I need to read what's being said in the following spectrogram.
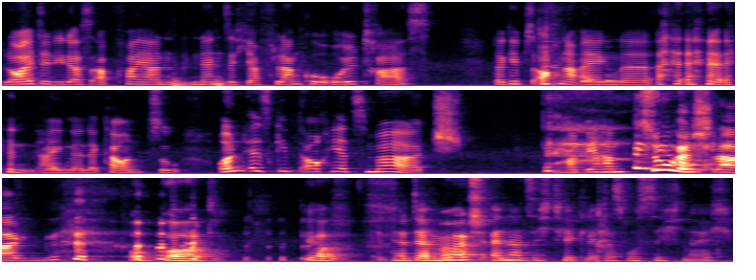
Leute, die das abfeiern, nennen sich ja Flanco Ultras. Da gibt es auch eine eigene, einen eigenen Account zu. Und es gibt auch jetzt Merch. Und wir haben zugeschlagen. Oh Gott. Ja, der, der Merch ändert sich täglich, das wusste ich nicht.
